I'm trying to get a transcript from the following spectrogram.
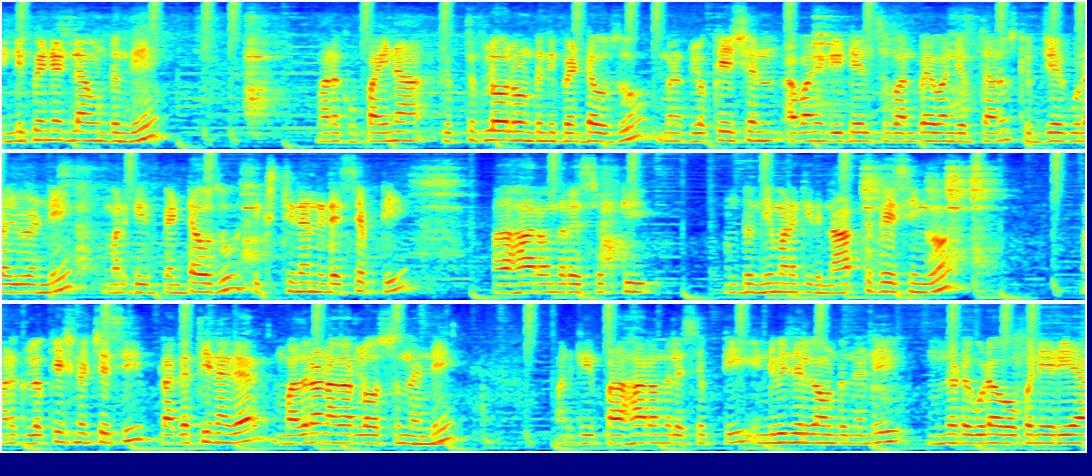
ఇండిపెండెంట్లా ఉంటుంది. మనకు పైన ఫిఫ్త్ ఫ్లోర్లో ఉంటుంది పెంట్ హౌస్ మనకు లొకేషన్ అవన్నీ డీటెయిల్స్ వన్ బై వన్ చెప్తాను. స్కిప్ చేయకుండా చూడండి. మనకి ఇది పెంట్ హౌస్ సిక్స్టీన్ హండ్రెడ్ ఎస్ఎఫ్టీ పదహారు వందల ఎస్ఎఫ్టీ ఉంటుంది. మనకి ఇది నార్త్ ఫేసింగ్ మనకు లొకేషన్ వచ్చేసి ప్రగతి నగర్ మధురా నగర్లో వస్తుందండి. మనకి పదహారు వందల సేఫ్టీ ఇండివిజువల్గా ఉంటుందండి. ముందట కూడా ఓపెన్ ఏరియా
